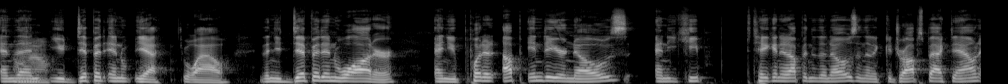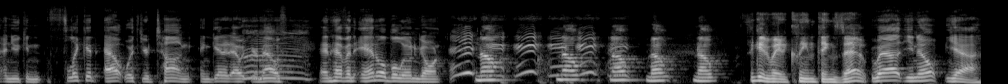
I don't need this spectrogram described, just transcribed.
and then wow. you dip it in. Yeah, wow. Then you dip it in water, and you put it up into your nose, and you keep taking it up into the nose, and then it drops back down, and you can flick it out with your tongue and get it out your mouth, mm. and have an animal balloon going. Eh, eh, no, eh, no, no, no, no. it's a good way to clean things out Well, you know, yeah.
